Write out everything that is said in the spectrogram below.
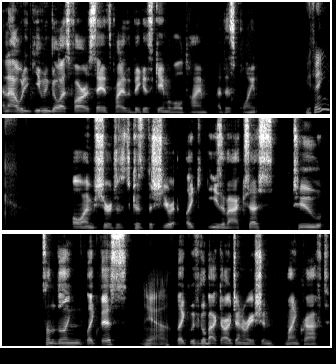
And I would even go as far as say it's probably the biggest game of all time at this point. you think. Oh, I'm sure, just because the sheer like ease of access to something like this. Yeah, Like if you go back to our generation, Minecraft.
